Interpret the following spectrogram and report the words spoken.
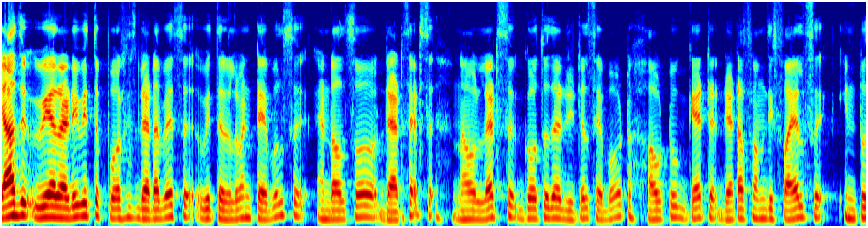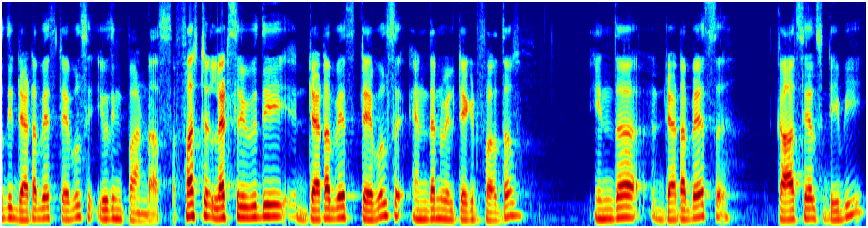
Yeah, we are ready with the Postgres database with relevant tables and also datasets. Now let's go to the details about how to get data from the files into the database tables using pandas. First, let's review the database tables and then we'll take it further. In the database car sales DB,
